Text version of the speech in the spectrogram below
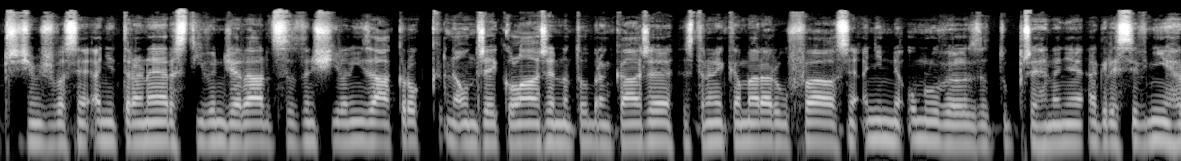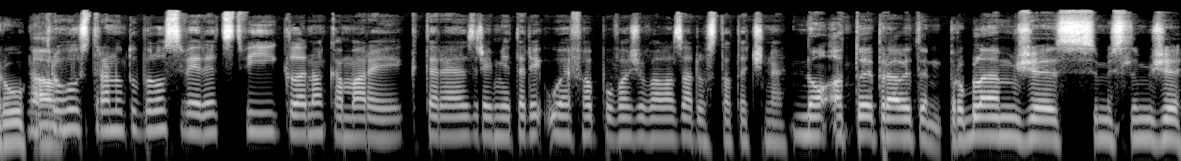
přičemž vlastně ani trenér Steven Gerrard se ten šílený zákrok na Ondřeje Koláře na toho brankáře ze strany Kamara Rufa vlastně ani neumluvil za tu přehnaně agresivní hru. Na druhou stranu tu bylo svědectví Glena Kamary, které zřejmě tedy UEFA považovala za dostatečné. No a to je právě ten problém, že si myslím, že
